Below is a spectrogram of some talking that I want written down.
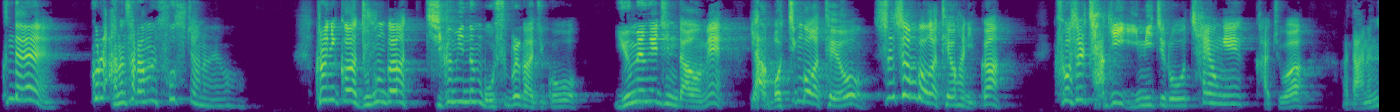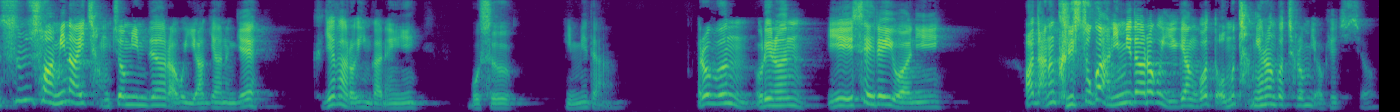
근데 그걸 아는 사람은 소수잖아요. 그러니까 누군가 지금 있는 모습을 가지고 유명해진 다음에 야 멋진 것 같아요. 순수한 것 같아요 하니까 그것을 자기 이미지로 차용해 가져와 나는 순수함이 나의 장점입니다라고 이야기하는 게 그게 바로 인간의 모습입니다. 여러분, 우리는 이 세례 요한이 아, 나는 그리스도가 아닙니다라고 얘기한 것 너무 당연한 것처럼 여겨지죠.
